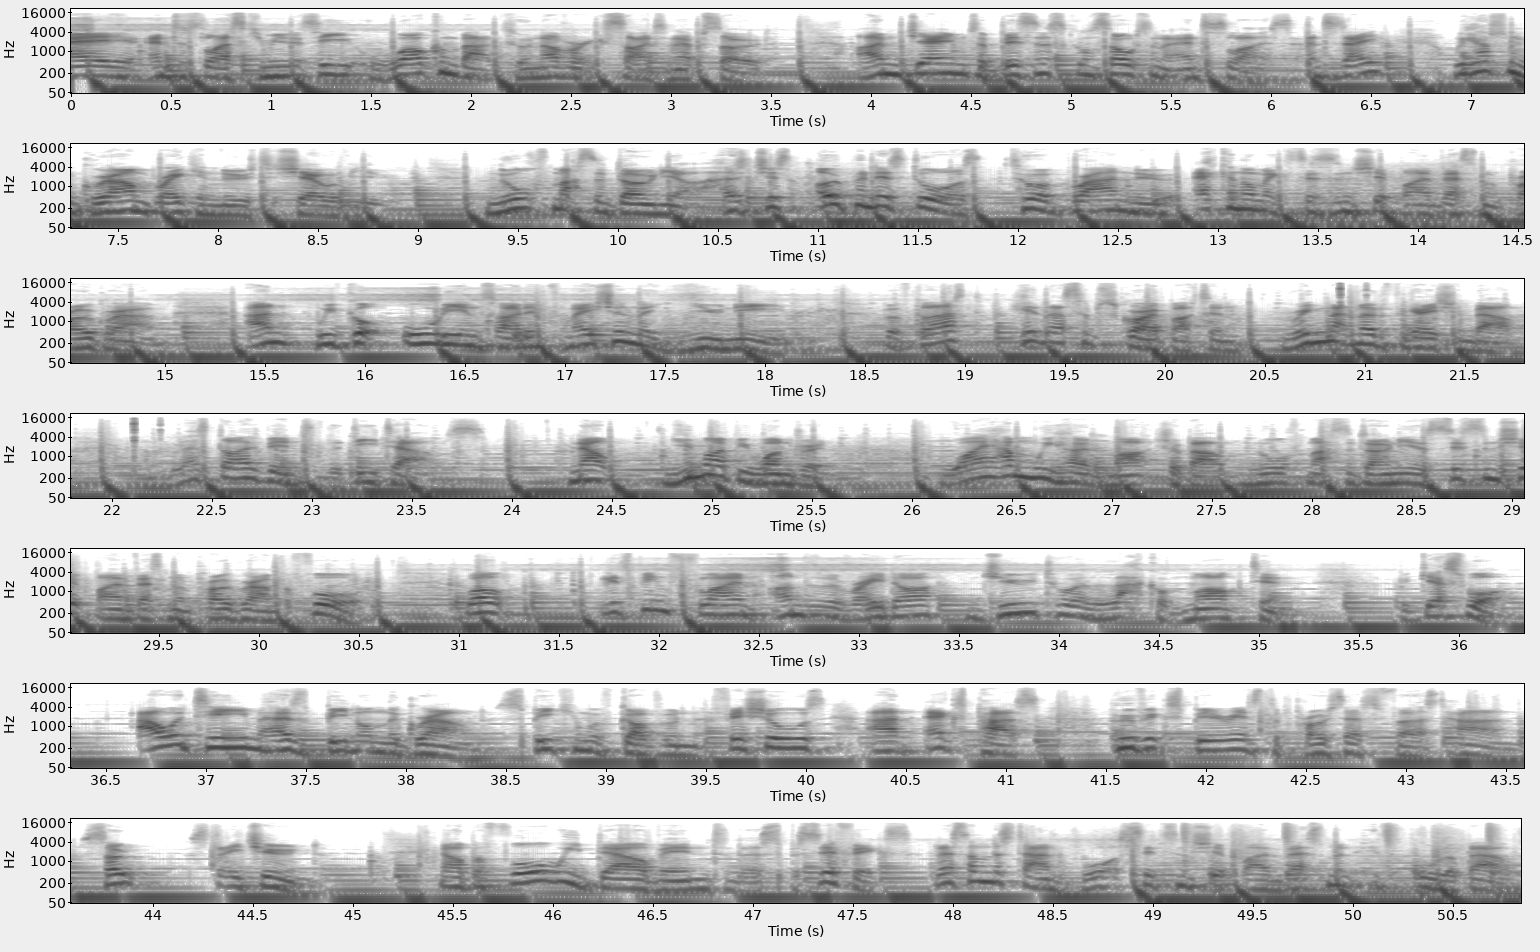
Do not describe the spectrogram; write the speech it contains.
Hey, Enterslice community, welcome back to another exciting episode. I'm James, a business consultant at Enterslice, and today we have some groundbreaking news to share with you. North Macedonia has just opened its doors to a brand new economic citizenship by investment program, and we've got all the inside information that you need. But first, hit that subscribe button, ring that notification bell, and let's dive into the details. Now, you might be wondering, why haven't we heard much about North Macedonia's citizenship by investment program before? Well, it's been flying under the radar due to a lack of marketing. But guess what? Our team has been on the ground, speaking with government officials and expats who've experienced the process firsthand. So stay tuned. Now, before we delve into the specifics, let's understand what citizenship by investment is all about.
